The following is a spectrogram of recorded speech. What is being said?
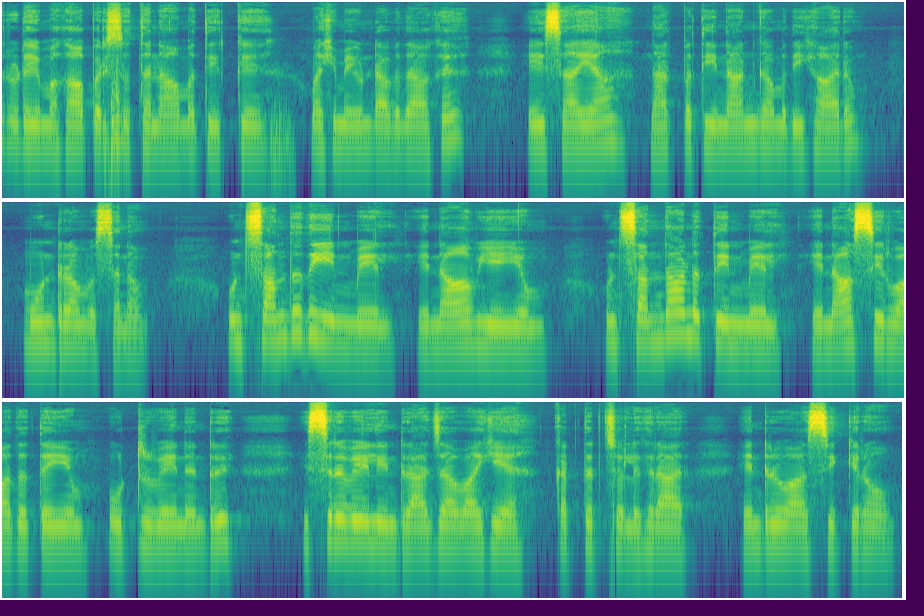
கத்தருடைய மகா பரிசுத்த நாமத்திற்கு மகிமை உண்டாவதாக ஏசாயா நாற்பத்தி நான்காம் அதிகாரம் மூன்றாம் வசனம். உன் சந்ததியின் மேல் என் ஆவியையும் உன் சந்தானத்தின் மேல் என் ஆசீர்வாதத்தையும் ஊற்றுவேன் என்று இஸ்ரவேலின் ராஜாவாகிய கர்த்தர் சொல்லுகிறார் என்று வாசிக்கிறோம்.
